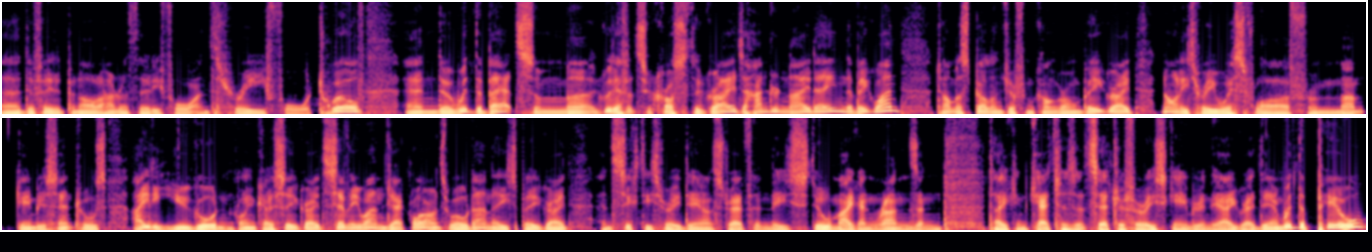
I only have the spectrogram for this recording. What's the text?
uh, defeated Penola 134 and 3 for 12. And uh, with the bats, some uh, good efforts across the grades 118, the big one. Thomas Bellinger from Kongorong B grade, 93 West Flyer from um, Gambier Centrals, 80 Hugh Gordon, Glencoe C grade, 71 Jack Lawrence, well done, East B grade, and 63 down Stratford. And he's still making runs and taking catches, etc. for East Gambier in the A grade there. And with the pill,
